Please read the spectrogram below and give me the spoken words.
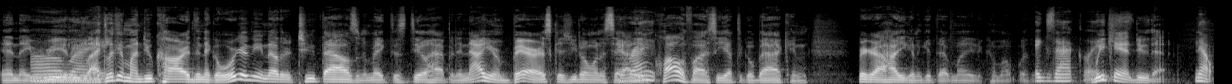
And they Oh, really right. like, look at my new car. And then they go, we're going to need another 2000 to make this deal happen. And now you're embarrassed because you don't want to say, I Right. didn't qualify. So you have to go back and figure out how you're going to get that money to come up with it. Exactly. We can't do that. No.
